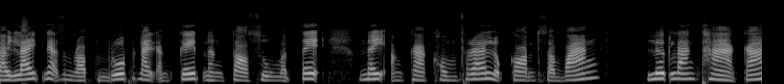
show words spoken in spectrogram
ដោយឡែកអ្នកសម្របសម្រួលផ្នែកអង្គការនិងតស៊ូមតិនៃអង្គការ Conference លោកកនសាវាងលើកឡើងថាការ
